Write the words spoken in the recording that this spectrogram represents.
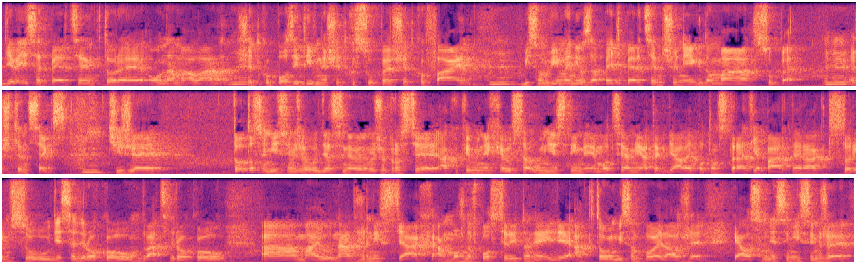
95, 90%, ktoré ona mala, mm. všetko pozitívne, všetko super, všetko fajn, mm. by som vymenil za 5%, čo niekto má super. Mm. Ešte ten sex. Mm. Čiže toto si myslím, že ľudia si nevedomujú, že proste ako keby nechajú sa uniesť tými emóciami a tak ďalej, potom stratia partnera, s ktorým sú 10 rokov, 20 rokov a majú nádherný vzťah a možno v posteli to nejde. A k tomu by som povedal, že ja osobne si myslím, že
